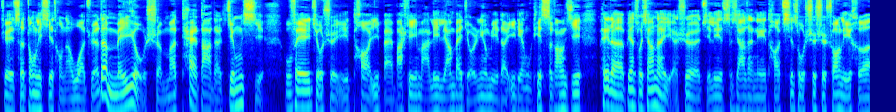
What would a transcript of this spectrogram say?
这一次动力系统呢，我觉得没有什么太大的惊喜，无非就是一套一百八十一马力、两百九十牛米的 1.5T 四缸机，配的变速箱呢也是吉利自家的那一套七速湿式双离合。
